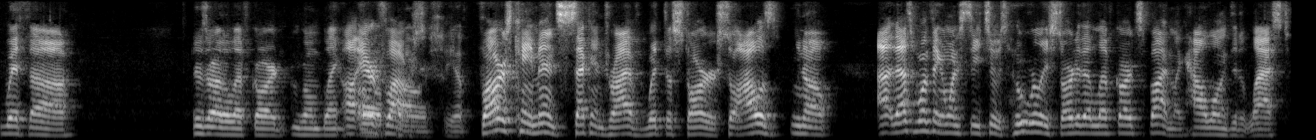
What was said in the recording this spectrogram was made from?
with uh, who's our other left guard? I'm going blank. Uh, Ereck Oh, Flowers. Yep. Flowers came in second drive with the starter, so I was, you know, I, that's one thing I want to see too is who really started that left guard spot and like how long did it last.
